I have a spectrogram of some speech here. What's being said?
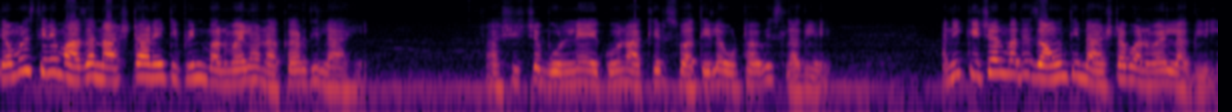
त्यामुळेच तिने माझा नाश्ता आणि टिफिन बनवायला नकार दिला आहे. आशिषचे बोलणे ऐकून अखेर स्वातीला उठावेच लागले. आणि किचनमध्ये जाऊन ती नाश्ता बनवायला लागली.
